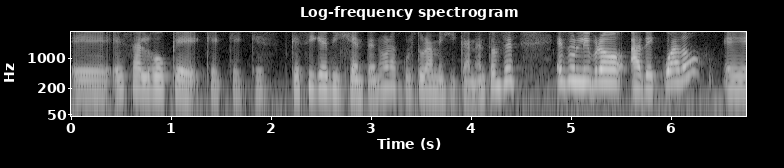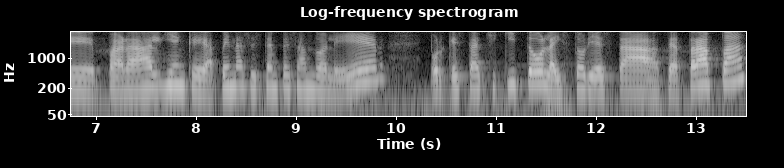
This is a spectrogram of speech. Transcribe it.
eh, es algo que, que, que, que, sigue vigente, ¿no? La cultura mexicana. Entonces, es un libro adecuado eh, para alguien que apenas está empezando a leer, porque está chiquito, la historia está, te atrapa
